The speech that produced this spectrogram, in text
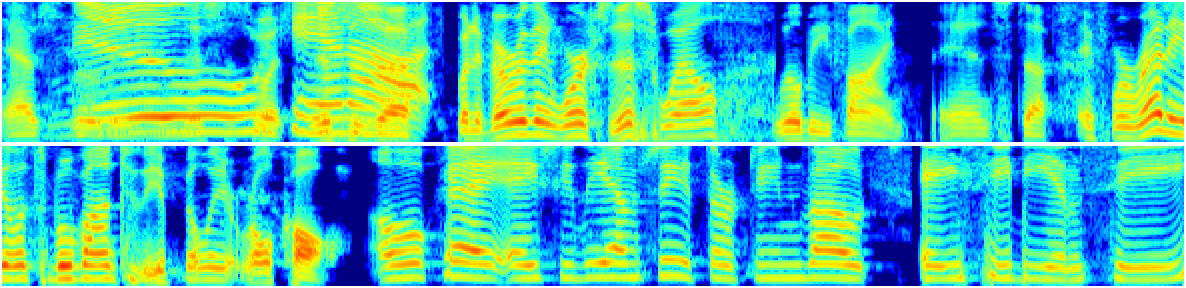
Absolutely. And No, we this is a cannot. but if everything works this well, we'll be fine and stuff. If we're ready, let's move on to the affiliate roll call. Okay, ACBMC, 13 votes. ACBMC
